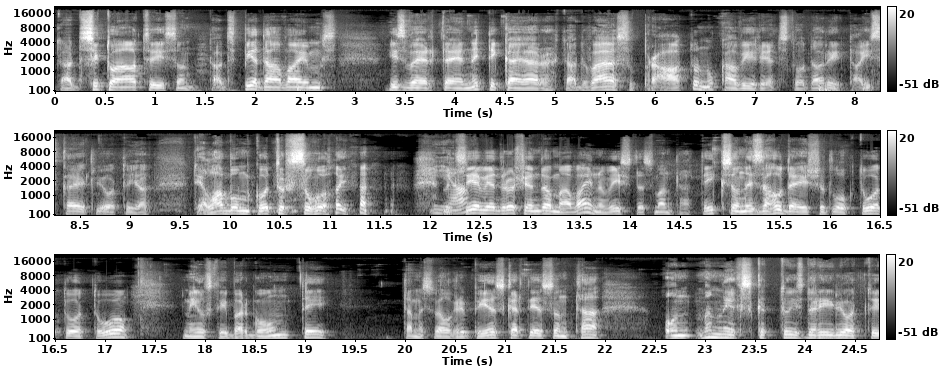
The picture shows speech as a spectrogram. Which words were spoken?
tādas situācijas un tādas piedāvājumus izvērtē ne tikai ar tādu vēsu prātu, nu, kā vīrietis to darīja, tā izskaitļot, ja tie labumi, ko tur sola. Ja. Bet sieviete droši vien domā, vai nu viss tas man tā tiks, un es zaudēšu lūk, to, to, to mīlestību ar gunti. Tam es vēl gribu pieskarties, un tā. Un man liekas, ka tu izdarīji ļoti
